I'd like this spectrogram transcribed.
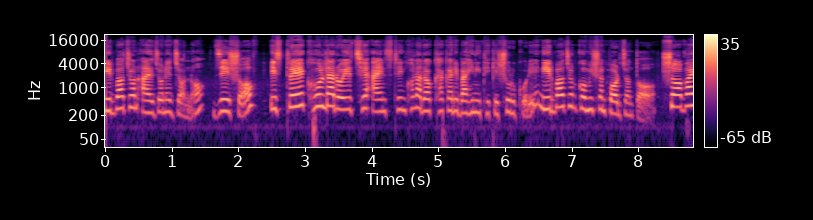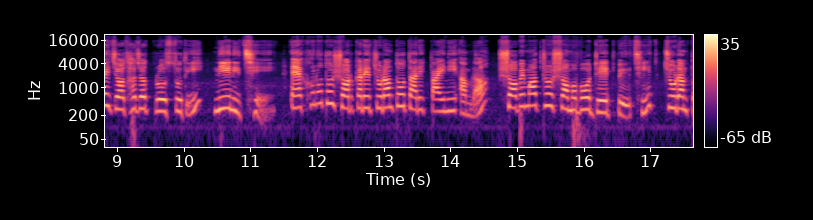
নির্বাচন আয়োজনের জন্য যেসব স্টেক হোল্ডার রয়েছে আইন শৃঙ্খলা রক্ষাকারী বাহিনী থেকে শুরু করে নির্বাচন কমিশন পর্যন্ত। সবাই যথাযথ প্রস্তুতি নিয়ে নিচ্ছে। এখনও তো সরকারের চূড়ান্ত তারিখ পাইনি আমরা। সবেমাত্র সম্ভব ডেট পেয়েছি। চূড়ান্ত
